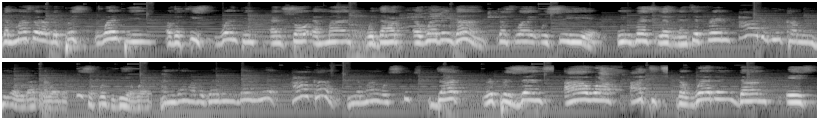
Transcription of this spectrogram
the master of the priest went in, of the feast, went in and saw a man without a wedding gown. That's why we see here in verse 11 and say, Friend, how did you come in here without a wedding? It's supposed to be a wedding, and you don't have a wedding gown yet. How come? And the man was speechless. That represents our attitude. The wedding gown is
